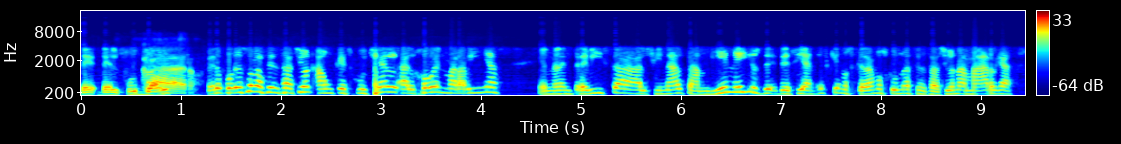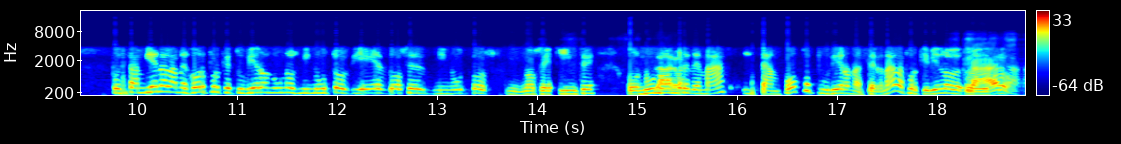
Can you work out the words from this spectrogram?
de- del fútbol. Claro. Pero por eso la sensación, aunque escuché al, al joven Maraviñas en la entrevista al final, también ellos de- decían, es que nos quedamos con una sensación amarga. Pues también a lo mejor porque tuvieron unos minutos, 10, 12 minutos, no sé, 15, con un Claro. hombre de más y tampoco pudieron hacer nada, porque bien lo, lo Claro. decía,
